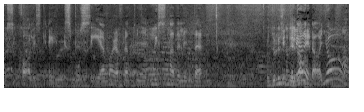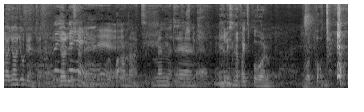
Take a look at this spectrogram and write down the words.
musikalisk exposé bara för att vi lyssnade lite du lyssnade ytterligare idag? idag? Ja! Ja, jag gjorde inte det. Nej, jag nej. lyssnade på annat. Men Det eh, jag. jag, Mm. lyssnade faktiskt på vår, vår podd.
